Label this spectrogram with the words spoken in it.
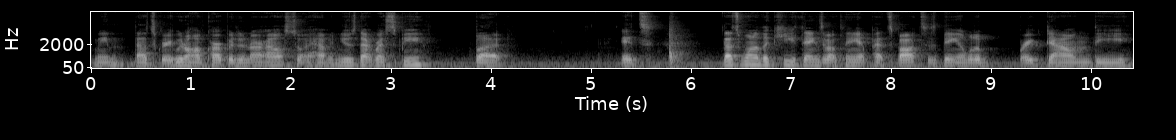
I mean, that's great. We don't have carpet in our house, so I haven't used that recipe. But it's, that's one of the key things about cleaning up pet spots is being able to break down the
